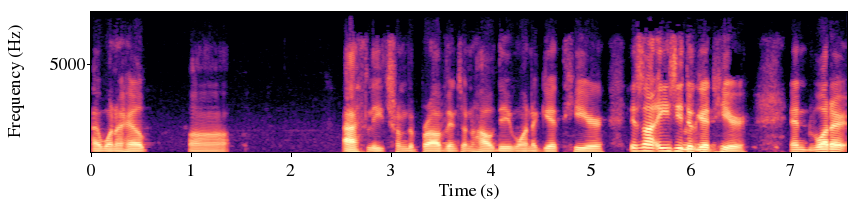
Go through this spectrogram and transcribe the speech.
I want to help uh, athletes from the province on how they want to get here. It's not easy to get Mm-hmm. here. And what are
